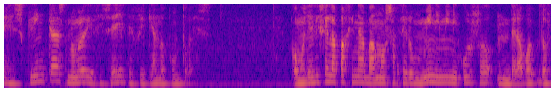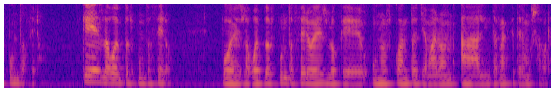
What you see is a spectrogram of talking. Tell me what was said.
Screencast número 16 de friqueando.es. Como ya dije en la página, vamos a hacer un mini mini curso de la web 2.0. ¿Qué es la web 2.0? Pues la web 2.0 es lo que unos cuantos llamaron al internet que tenemos ahora.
